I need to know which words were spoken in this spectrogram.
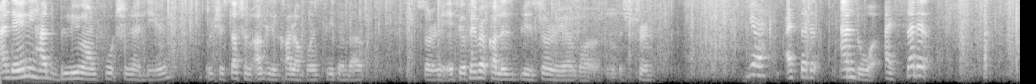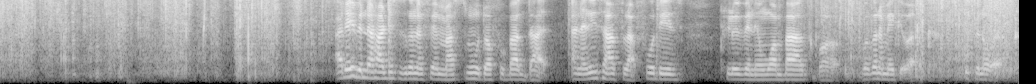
and they only had blue unfortunately which is such an ugly color for a sleeping bag. Sorry if your favorite color is blue sorry but it's true. Yeah. I said it and what? I said it. I don't even know how this is gonna fit in my small duffel bag that and i need to have like four days clothing in one bag but we're gonna make it work if it not work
